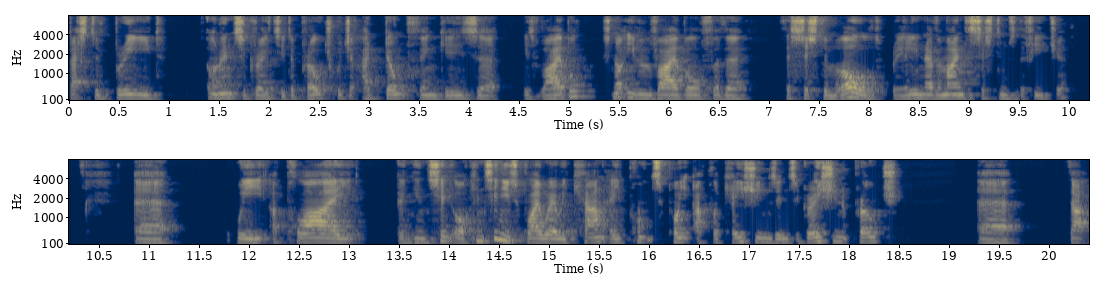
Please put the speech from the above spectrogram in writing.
best of breed unintegrated approach, which I don't think is uh, is viable. It's not even viable for the, the system of old, really, never mind the systems of the future. Uh, we apply and continue or continue to apply where we can a point-to-point applications integration approach. Uh, that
